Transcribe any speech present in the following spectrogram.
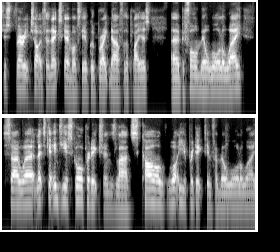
just very excited for the next game. Obviously, a good break now for the players uh, before Millwall away. So uh, let's get into your score predictions, lads. Carl, what are you predicting for Millwall away?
